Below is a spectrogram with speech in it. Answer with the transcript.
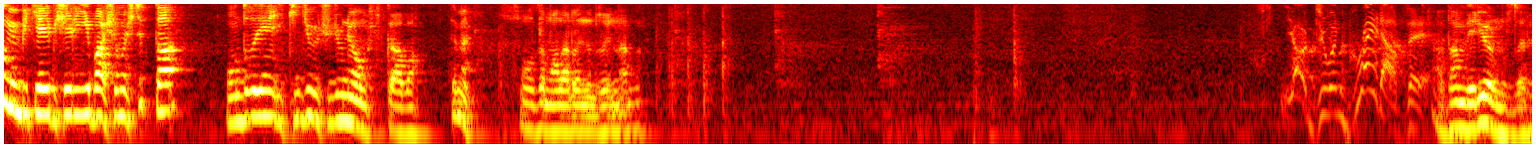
Oyun bir kere bir şeyle iyi başlamıştık da onda da yine ikinci üçüncü mü ne olmuştuk galiba. Değil mi? Son zamanlarda oynadığımız there. Adam veriyor muzları.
